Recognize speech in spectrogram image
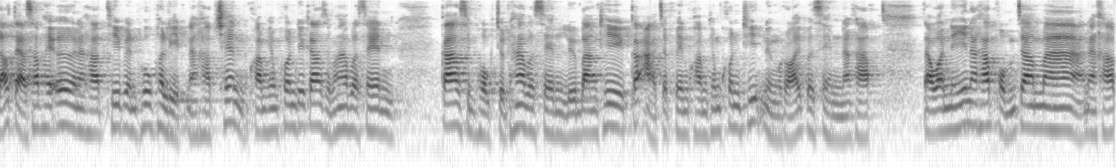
แล้วแต่ซัพพลายเออร์นะครับที่เป็นผู้ผลิตนะครับ เช่น ความเข้มข้นที่ 95% 96.5%หรือบางที่ก็อาจจะเป็นความเข้มข้นที่ 100%นะครับ แต่วันนี้นะครับผมจะมานะครับ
